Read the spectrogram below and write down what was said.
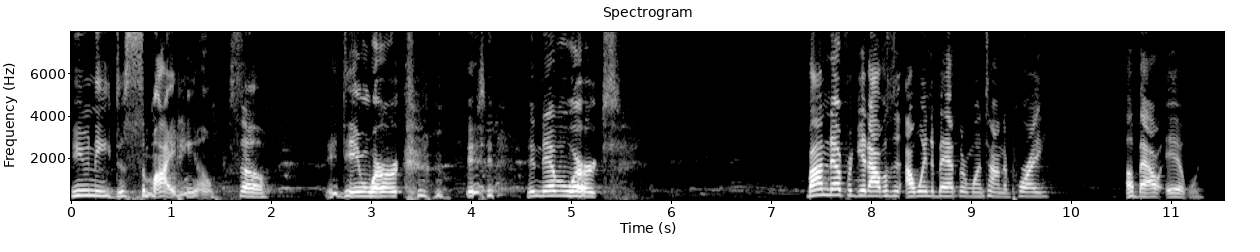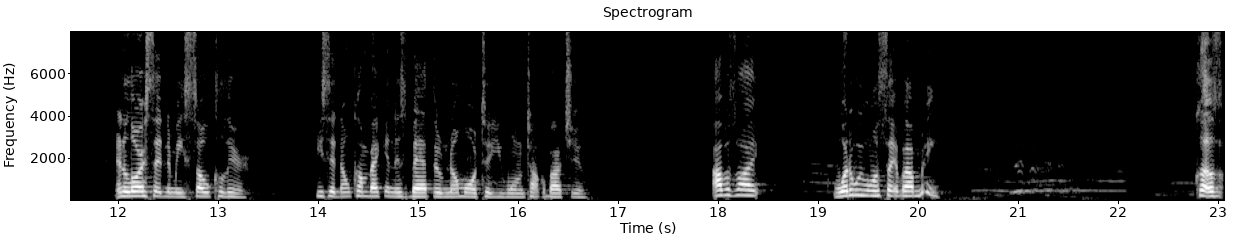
you need to smite him. So it didn't work. it, it never worked. But I'll never forget, I was I went to the bathroom one time to pray about Edwin. And the Lord said to me so clear. He said, Don't come back in this bathroom no more till you want to talk about you. I was like, What do we want to say about me? Because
